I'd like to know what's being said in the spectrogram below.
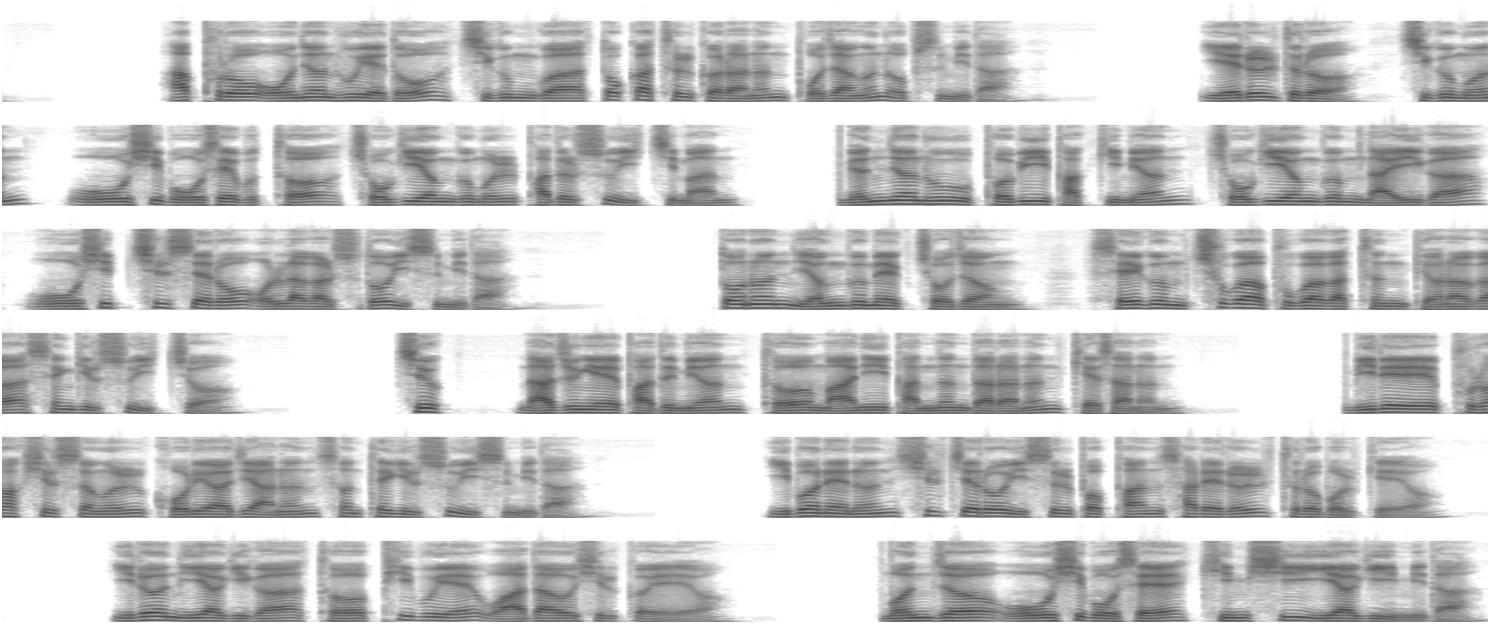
앞으로 5년 후에도 지금과 똑같을 거라는 보장은 없습니다. 예를 들어 지금은 55세부터 조기연금을 받을 수 있지만 몇 년 후 법이 바뀌면 조기연금 나이가 57세로 올라갈 수도 있습니다. 또는 연금액 조정, 세금 추가 부과 같은 변화가 생길 수 있죠. 즉, 나중에 받으면 더 많이 받는다라는 계산은 미래의 불확실성을 고려하지 않은 선택일 수 있습니다. 이번에는 실제로 있을 법한 사례를 들어볼게요. 이런 이야기가 더 피부에 와닿으실 거예요. 먼저 55세 김 씨 이야기입니다.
